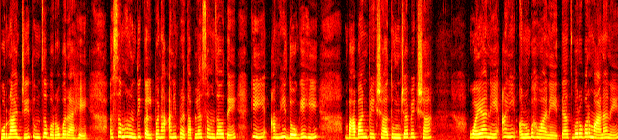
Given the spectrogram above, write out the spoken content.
पूर्णाजी तुमचं बरोबर आहे. असं म्हणून ती कल्पना आणि प्रतापला समजावते की आम्ही दोघेही बाबांपेक्षा तुमच्यापेक्षा वयाने आणि अनुभवाने त्याचबरोबर मानाने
